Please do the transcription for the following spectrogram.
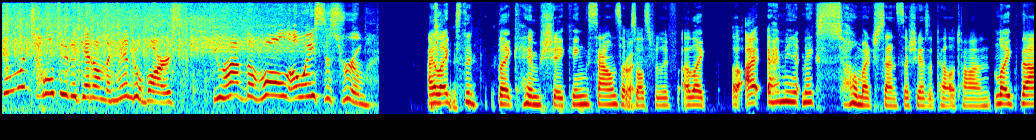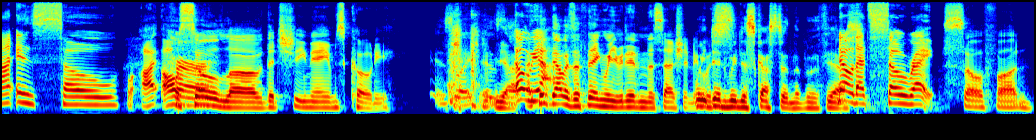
No one told you to get on the handlebars. You have the whole Oasis room. I liked the like him shaking sounds. That was also really. Fun. I like. I. I mean, it makes so much sense that she has a Peloton. Like that is so. Well, I also her. love that she names Cody. It's like, it's Yeah. like- Oh, I yeah. think that was a thing we did in the session. It we was did. We discussed it in the booth. Yes. No, that's so right. so fun.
